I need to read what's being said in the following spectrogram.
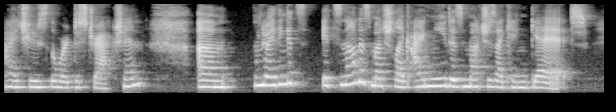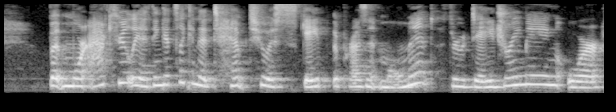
i choose the word distraction. Um, you know i think it's it's not as much like i need as much as i can get but more accurately i think it's like an attempt to escape the present moment through daydreaming or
